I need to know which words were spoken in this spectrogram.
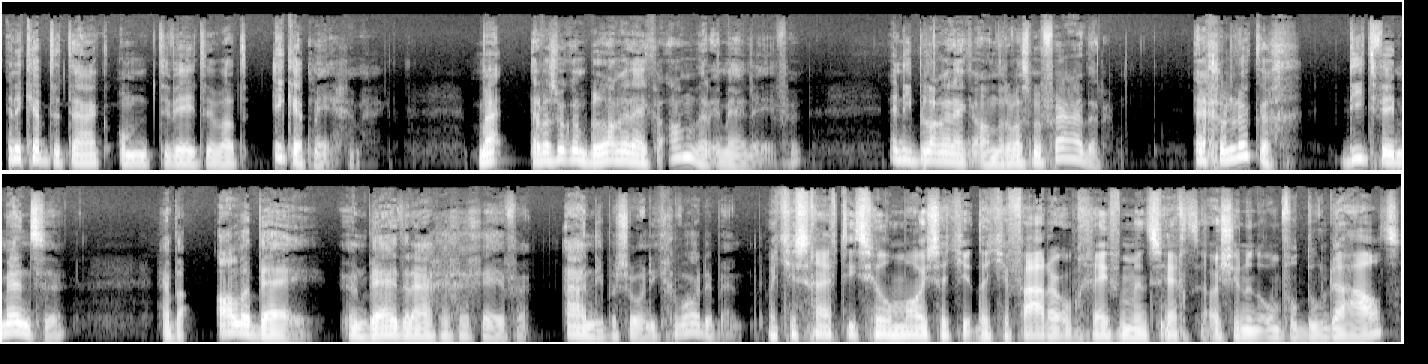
en ik heb de taak om te weten wat ik heb meegemaakt. Maar er was ook een belangrijke ander in mijn leven. En die belangrijke ander was mijn vader. En gelukkig, die twee mensen hebben allebei hun bijdrage gegeven aan die persoon die ik geworden ben. Want je schrijft iets heel moois, dat je, dat je vader op een gegeven moment zegt, als je een onvoldoende haalt,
